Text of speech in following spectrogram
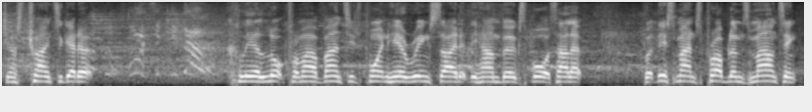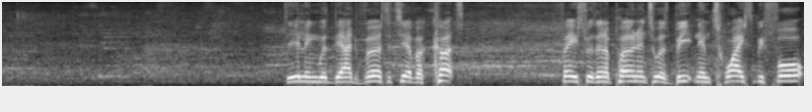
Just trying to get a clear look from our vantage point here ringside at the Hamburg Sports Halle. But this man's problems mounting. Dealing with the adversity of a cut, faced with an opponent who has beaten him twice before.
